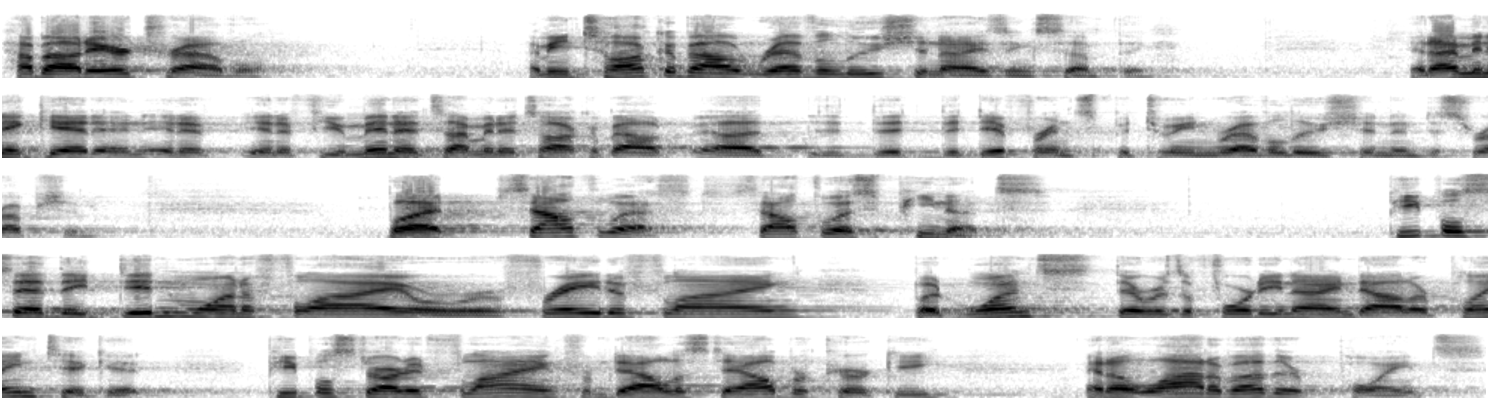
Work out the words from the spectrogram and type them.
How about air travel? I mean, talk about revolutionizing something. And I'm going to get, in, in, a, in a few minutes, I'm going to talk about uh, the, the difference between revolution and disruption. But Southwest, Southwest Peanuts. People said they didn't want to fly or were afraid of flying, but once there was a $49 plane ticket, people started flying from Dallas to Albuquerque and a lot of other points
